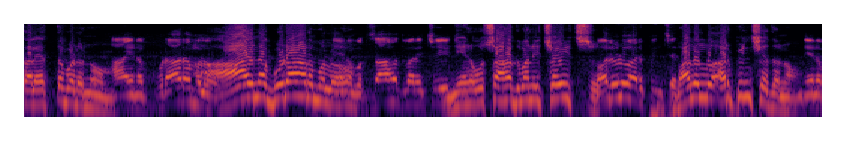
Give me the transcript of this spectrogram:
తల ఎత్తబడును. ఆయన గుడారములో ఆయన గుడారములో నేను ఉత్సాహధ్వని చేయి నేను ఉత్సాహధ్వని చేయొచ్చు బలులు అర్పించను బలులు అర్పించేదను. నేను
